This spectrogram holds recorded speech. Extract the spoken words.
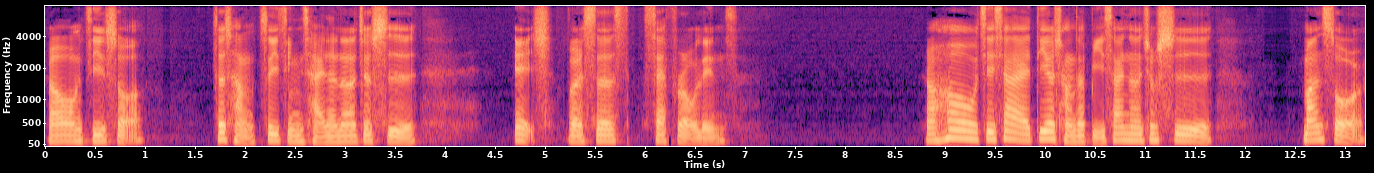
然后忘记说，这场最精彩的呢，就是 H versus Seth Rollins。然后接下来第二场的比赛呢，就是 Mansour，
